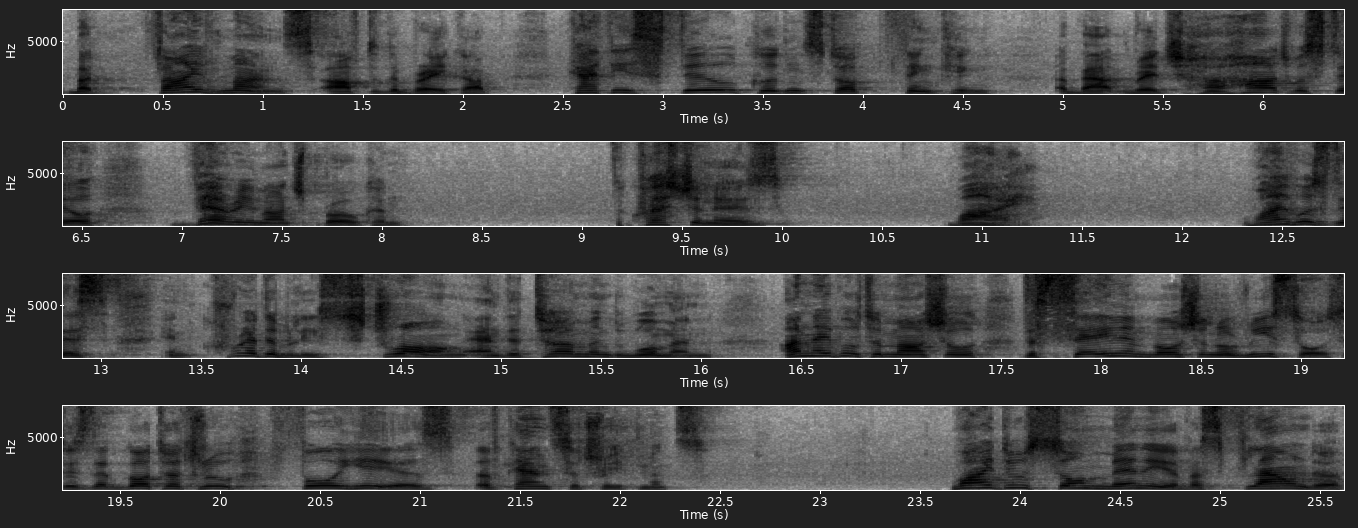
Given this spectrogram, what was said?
But five months after the breakup, Kathy still couldn't stop thinking about Rich. Her heart was still very much broken. The question is, why? Why was this incredibly strong and determined woman unable to marshal the same emotional resources that got her through four years of cancer treatments? Why do so many of us flounder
